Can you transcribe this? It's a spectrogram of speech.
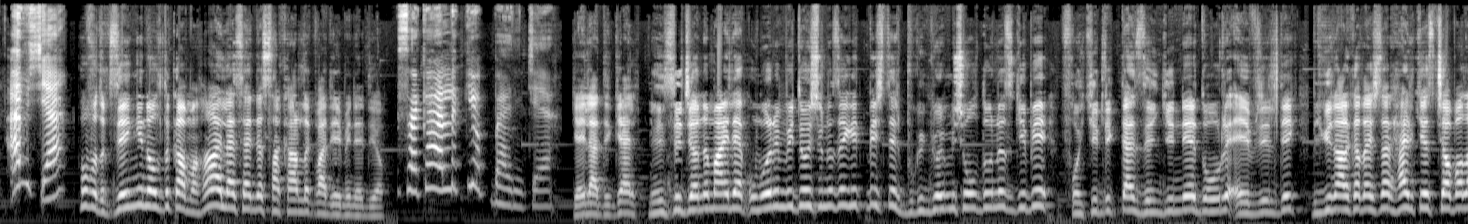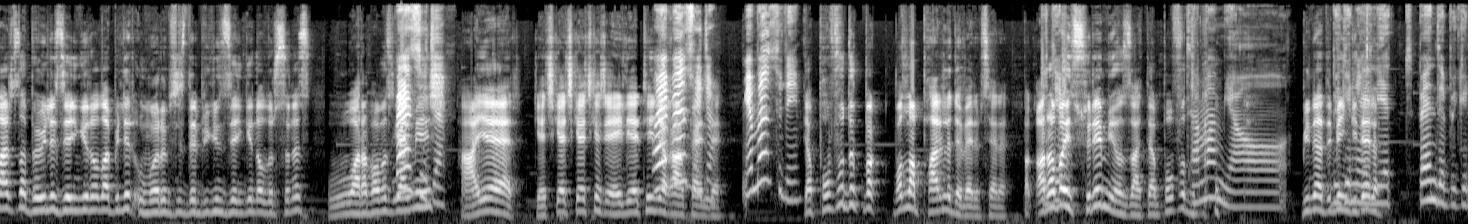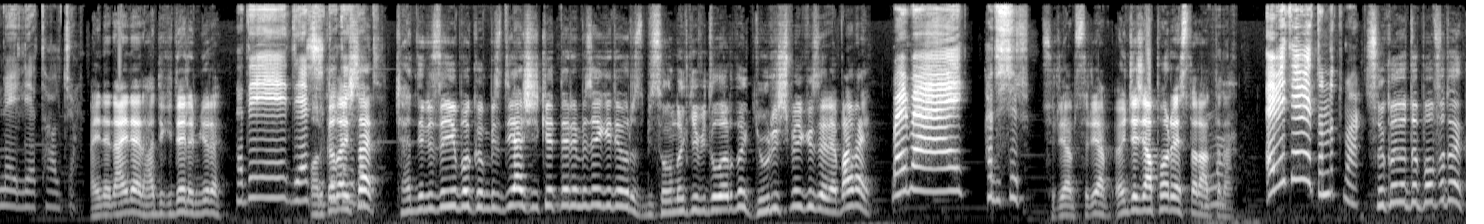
Abi ya. Pofuduk zengin olduk ama hala sende sakarlık var yemin ediyorum. Sakarlık yok bence. Gel hadi gel. Neyse canım ailem umarım video hoşunuza gitmiştir. Bugün görmüş olduğunuz gibi fakirlikten zenginliğe doğru evrildik. Bir gün arkadaşlar herkes çabalarsa böyle zengin olabilir. Umarım siz de bir gün zengin olursunuz. Uuu arabamız Ben gelmiş. süreceğim. Hayır. Geç geç geç geç ehliyetin yok hanımefendi. Ya ben. Ya pofuduk bak valla parayla döverim seni. Bak arabayı süremiyorsun zaten pofuduk. Tamam ya. bin hadi bin gidelim. ehliyet. Ben de bir gün ehliyet alacağım. Aynen aynen hadi gidelim yürü. Hadi diğer Arkadaşlar gidelim. kendinize iyi bakın. Biz diğer şirketlerimize gidiyoruz. Bir sonraki videolarda görüşmek üzere. Bay bay. Bay bay. Hadi sür. Sürüyorum sürüyorum. Önce Japon restoranına. Evet evet unutma. Sıkı tutu pofuduk.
